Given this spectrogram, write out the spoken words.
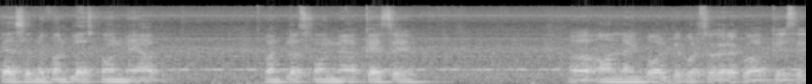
कैसे अपने वन प्लस फ़ोन में आप वन प्लस फ़ोन में आप कैसे ऑनलाइन वॉलपेपर्स वगैरह को आप कैसे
